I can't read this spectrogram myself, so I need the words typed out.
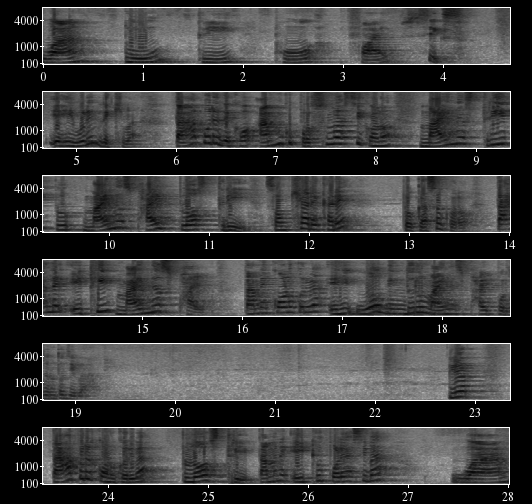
one two three four five six ଏହିଭଳି ଲେଖିବା ତାପରେ ଦେଖ ଆମକୁ ପ୍ରଶ୍ନ ଆସିଛି କ'ଣ minus three minus five plus three ସଂଖ୍ୟା ରେଖାରେ ପ୍ରକାଶ କର ତାହେଲେ ଏଠି ମାଇନସ୍ ଫାଇଭ୍ ତ ଆମେ କ'ଣ କରିବା ଏହି ଓ ବିନ୍ଦୁରୁ ମାଇନସ୍ ଫାଇଭ୍ ପର୍ଯ୍ୟନ୍ତ ଯିବା କ୍ଲିଅର ତାପରେ କ'ଣ କରିବା ପ୍ଲସ୍ ଥ୍ରୀ ତାମାନେ ଏଇଠୁ ପଳେଇ ଆସିବା ୱାନ୍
